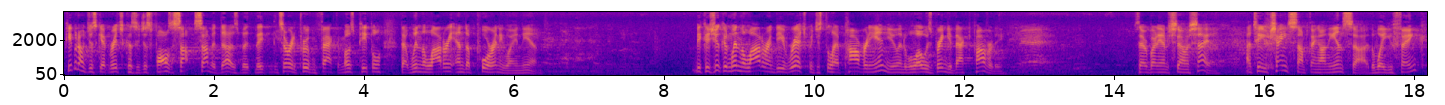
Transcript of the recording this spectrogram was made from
People don't just get rich because it just falls. Some, some it does, but they, it's already proven fact that most people that win the lottery end up poor anyway in the end. Because you can win the lottery and be rich, but you still have poverty in you, and it will always bring you back to poverty. Does everybody understand what I'm saying? Until you change something on the inside, the way you think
